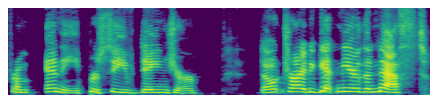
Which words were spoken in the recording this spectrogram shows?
from any perceived danger. Don't try to get near the nest.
